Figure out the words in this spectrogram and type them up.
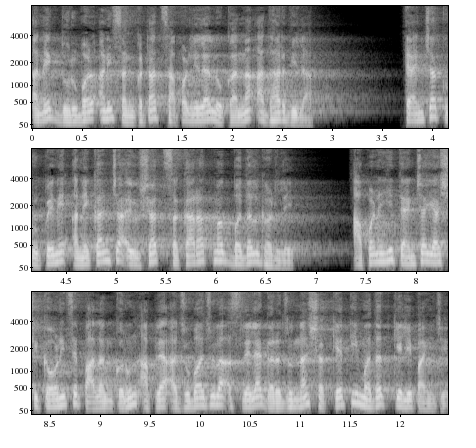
अनेक दुर्बळ आणि संकटात सापडलेल्या लोकांना आधार दिला. त्यांच्या कृपेने अनेकांच्या आयुष्यात सकारात्मक बदल घडले. आपणही त्यांच्या या शिकवणीचे पालन करून आपल्या आजूबाजूला असलेल्या गरजूंना शक्य ती मदत केली पाहिजे.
